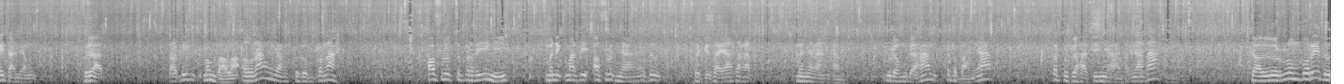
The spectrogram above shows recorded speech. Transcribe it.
medan yang berat, tapi membawa orang yang belum pernah off-road seperti ini menikmati off-roadnya itu bagi saya sangat menyenangkan. Mudah-mudahan ke depannya terduga hatinya. Ternyata jalur lumpur itu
